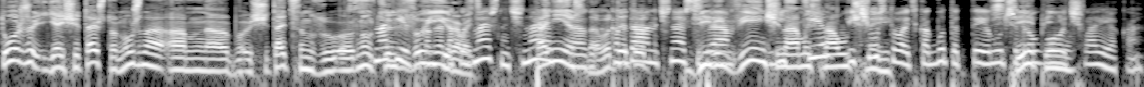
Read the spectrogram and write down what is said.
Тоже я считаю, что нужно э, считать цензу... ну, Снобизм, когда такой, знаешь, начинается, Конечно, вот когда это вот начинаешь себя деревенщина, а мы с научной и чувствовать, как будто ты лучше степенью. другого человека.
